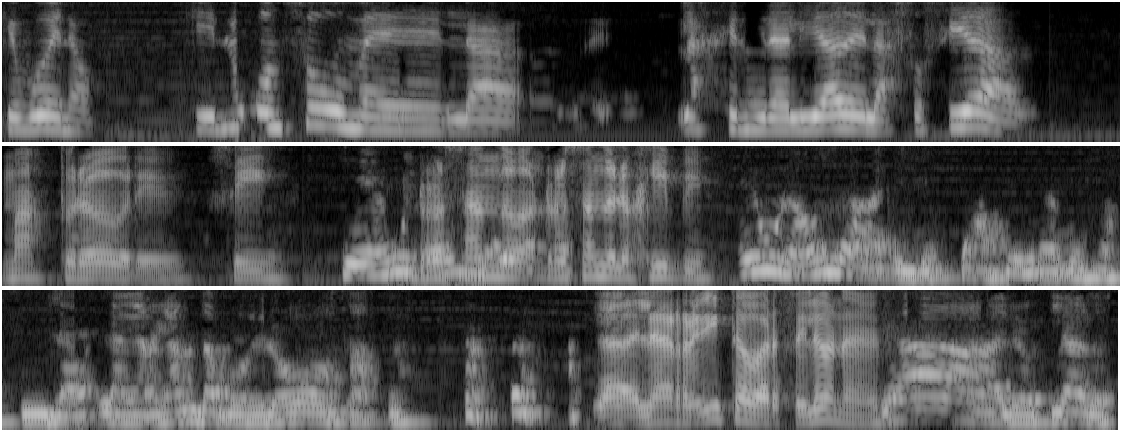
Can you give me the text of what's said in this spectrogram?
que bueno, que no consume la, la generalidad de la sociedad. Más progre, sí. Sí, Rozando, rozando los hippies. Es una onda el destape, una cosa así, la, la garganta poderosa. La, la revista Barcelona. Claro, claro. sí,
